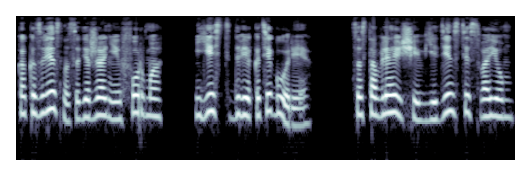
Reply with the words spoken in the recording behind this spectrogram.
Как известно, содержание и форма есть две категории, составляющие в единстве своем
